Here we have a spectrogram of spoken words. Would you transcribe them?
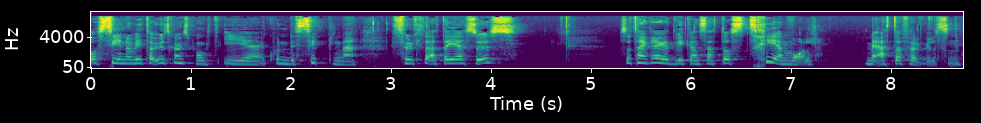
å, si, når vi tar utgangspunkt i eh, hvordan disiplene fulgte etter Jesus, så tenker jeg at vi kan sette oss tre mål med etterfølgelsen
